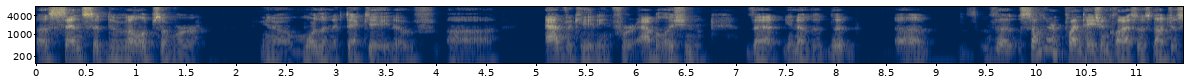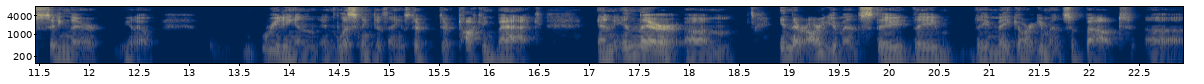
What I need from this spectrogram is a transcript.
a sense that develops over you know more than a decade of uh, advocating for abolition. That you know the the uh, the Southern plantation class is not just sitting there, you know, reading and, and listening to things. They're they're talking back, and in their um, in their arguments, they they they make arguments about uh,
